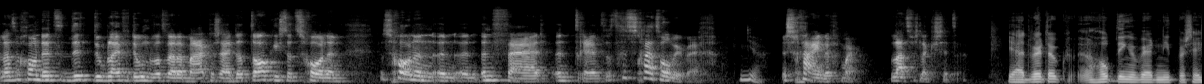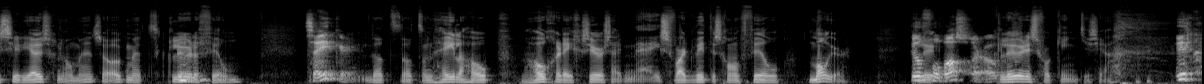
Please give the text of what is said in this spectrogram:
laten we gewoon dit, dit doen, blijven doen wat we aan het maken zijn. Dat talkies, dat is gewoon een, dat is gewoon een, een, een, een fad, een trend. Dat gaat wel weer weg. Ja. Het is schijnig, maar laten we eens lekker zitten. Ja, het werd ook, een hoop dingen werden niet per se serieus genomen. Hè? Zo ook met kleurenfilm. Zeker. Dat, dat een hele hoop hoge regisseurs zeiden, nee, zwart-wit is gewoon veel mooier. Veel Kleur- volwassener ook. Kleur is voor kindjes, ja.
